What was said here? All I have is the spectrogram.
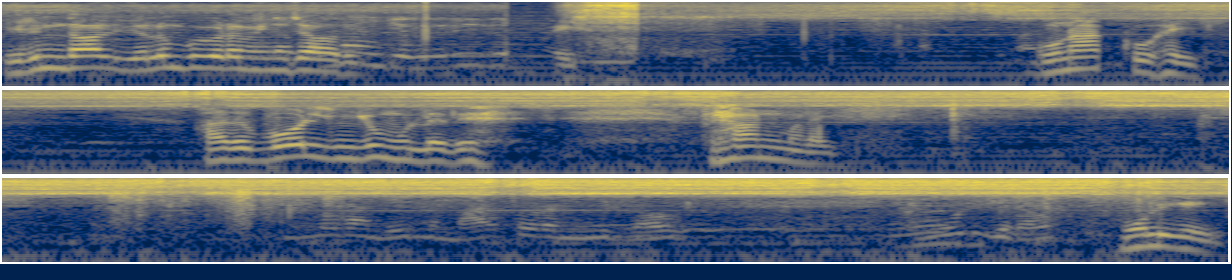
இருந்தால் எலும்பு கூட மிஞ்சாது. குணா குகை அதுபோல் இங்கும் உள்ளது. பிரான்மலை. மூலிகை.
